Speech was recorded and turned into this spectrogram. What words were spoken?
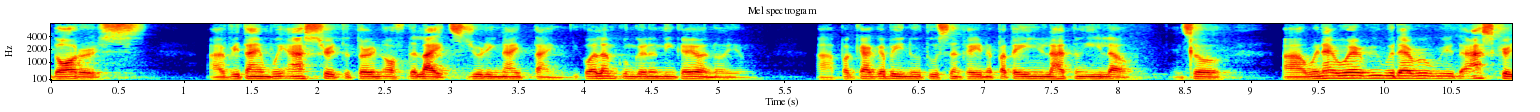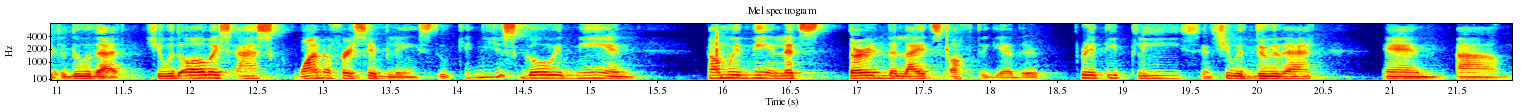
daughters, every time we asked her to turn off the lights during nighttime, hindi ko alam kung ganun din kayo, no? Yung uh, pagkagabi, inutusan kayo na patayin yung lahat ng ilaw. And so, uh, whenever we would ever we would ask her to do that, she would always ask one of her siblings to, can you just go with me and come with me and let's turn the lights off together. Pretty please. And she would do that. And um,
